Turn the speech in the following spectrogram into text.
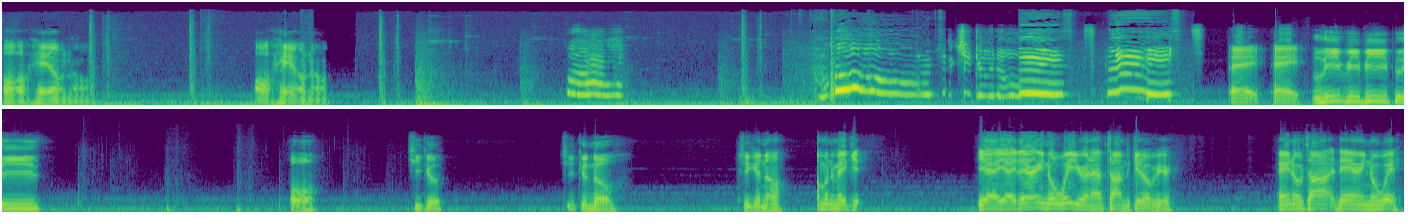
Oh, hell no. Oh, hell no. Oh, oh Chica, no. Please, please. Hey, hey, leave me be, please. Oh. Chica. Chica, no. Chica, no. I'm gonna make it. Yeah, yeah, there ain't no way you're gonna have time to get over here. Ain't no time, there ain't no way.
